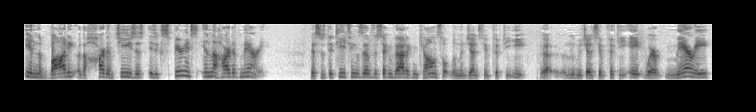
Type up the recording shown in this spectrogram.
in the body or the heart of Jesus is experienced in the heart of Mary. This is the teachings of the Second Vatican Council, Lumen Gentium 58, uh, Lumen Gentium 58 where Mary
